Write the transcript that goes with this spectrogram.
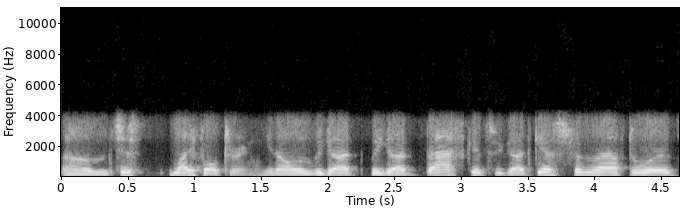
um just life altering you know we got we got baskets we got gifts from them afterwards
